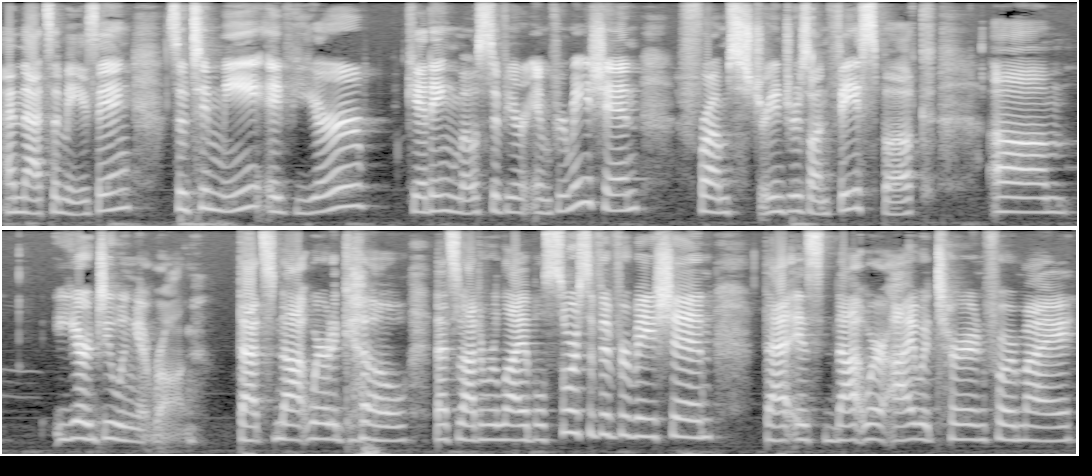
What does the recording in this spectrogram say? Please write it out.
and that's amazing. So to me, if you're getting most of your information from strangers on Facebook, um, you're doing it wrong. That's not where to go. That's not a reliable source of information. That is not where I would turn for my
